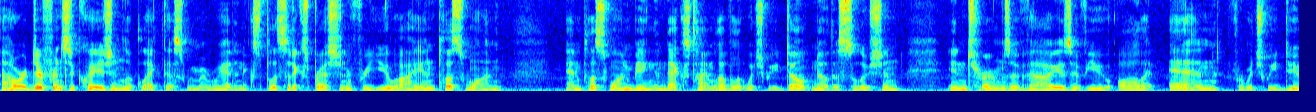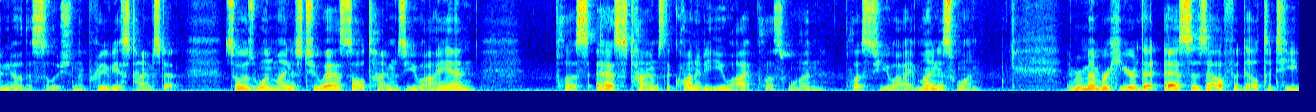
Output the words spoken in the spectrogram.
our difference equation looked like this. Remember we had an explicit expression for ui n plus 1, n plus 1 being the next time level at which we don't know the solution, in terms of values of u all at n, for which we do know the solution the previous time step. So it was 1 minus 2s all times uin, plus s times the quantity ui plus 1 plus ui minus 1. And remember here that s is alpha delta t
